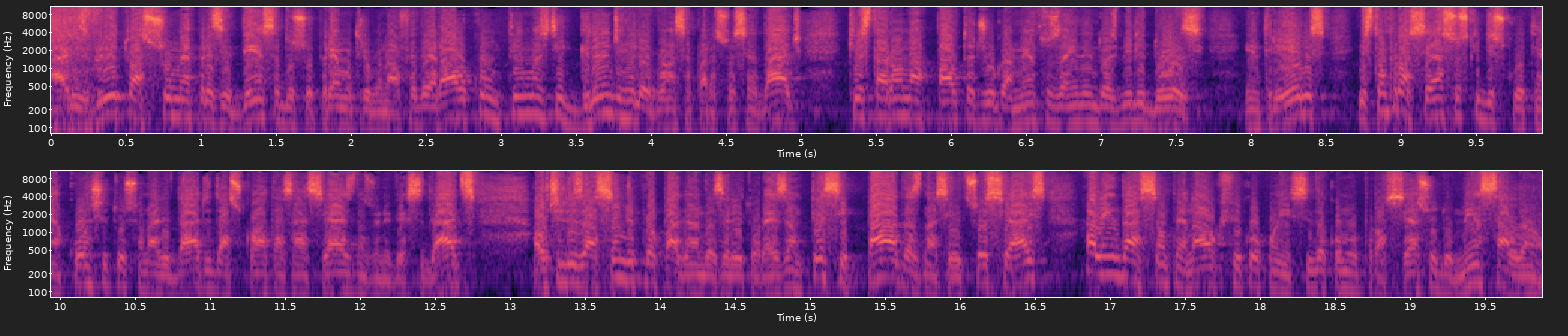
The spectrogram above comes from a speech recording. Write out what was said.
Aires Brito assume a presidência do Supremo Tribunal Federal com temas de grande relevância para a sociedade que estarão na pauta de julgamentos ainda em 2012. Entre eles estão processos que discutem a constitucionalidade das cotas raciais nas universidades, a utilização de propagandas eleitorais antecipadas nas redes sociais, além da ação penal que ficou conhecida como o processo do mensalão.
